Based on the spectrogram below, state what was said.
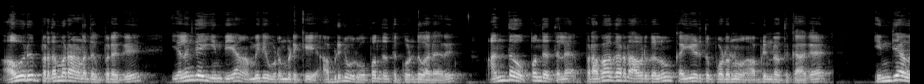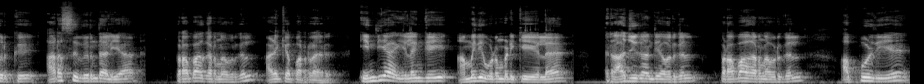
அவர் பிரதமரானதுக்கு பிறகு இலங்கை இந்தியா அமைதி உடன்படிக்கை அப்படின்னு ஒரு ஒப்பந்தத்தை கொண்டு வராரு. அந்த ஒப்பந்தத்தில் பிரபாகர் அவர்களும் கையெழுத்து போடணும் அப்படின்றதுக்காக இந்தியாவிற்கு அரசு விருந்தாளியா பிரபாகரன் அவர்கள் அழைக்கப்படுறாரு. இந்தியா இலங்கை அமைதி உடன்படிக்கையில் ராஜீவ்காந்தி அவர்கள் பிரபாகரன் அவர்கள் அப்பொழுதைய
